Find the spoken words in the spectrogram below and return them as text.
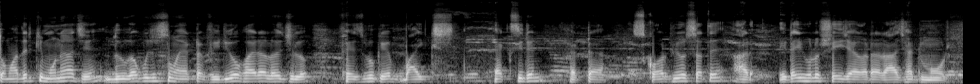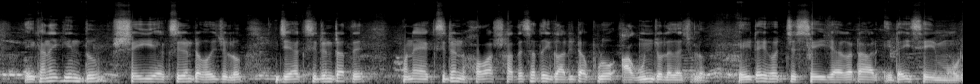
তোমাদের কি মনে আছে, দুর্গাপুজোর সময় একটা ভিডিও ভাইরাল হয়েছিল ফেসবুকে বাইক অ্যাক্সিডেন্ট একটা স্করপিওর সাথে, আর এটাই হলো সেই জায়গাটা, রাজহাট মোড়। এখানেই কিন্তু সেই অ্যাক্সিডেন্টটা হয়েছিল, যে অ্যাক্সিডেন্টটাতে মানে অ্যাক্সিডেন্ট হওয়ার সাথে সাথেই গাড়িটা পুরো আগুন জ্বলে গেছিল। এইটাই হচ্ছে সেই জায়গাটা, আর এটাই সেই মোড়।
